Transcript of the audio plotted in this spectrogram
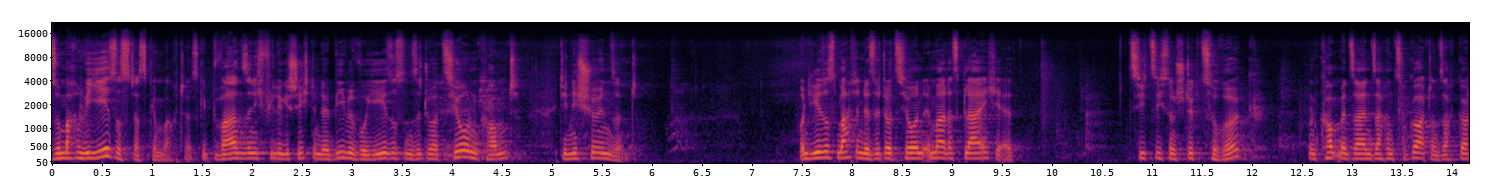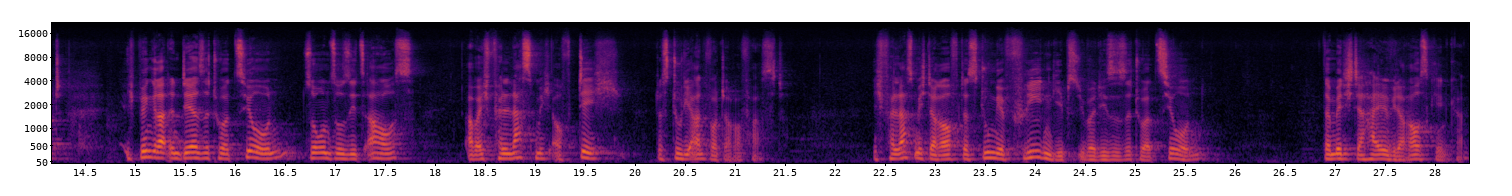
so machen, wie Jesus das gemacht hat. Es gibt wahnsinnig viele Geschichten in der Bibel, wo Jesus in Situationen kommt, die nicht schön sind. Und Jesus macht in der Situation immer das Gleiche. Er zieht sich so ein Stück zurück und kommt mit seinen Sachen zu Gott und sagt, Gott, ich bin gerade in der Situation, so und so sieht es aus, aber ich verlasse mich auf dich, dass du die Antwort darauf hast. Ich verlasse mich darauf, dass du mir Frieden gibst über diese Situation, damit ich der Heil wieder rausgehen kann.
